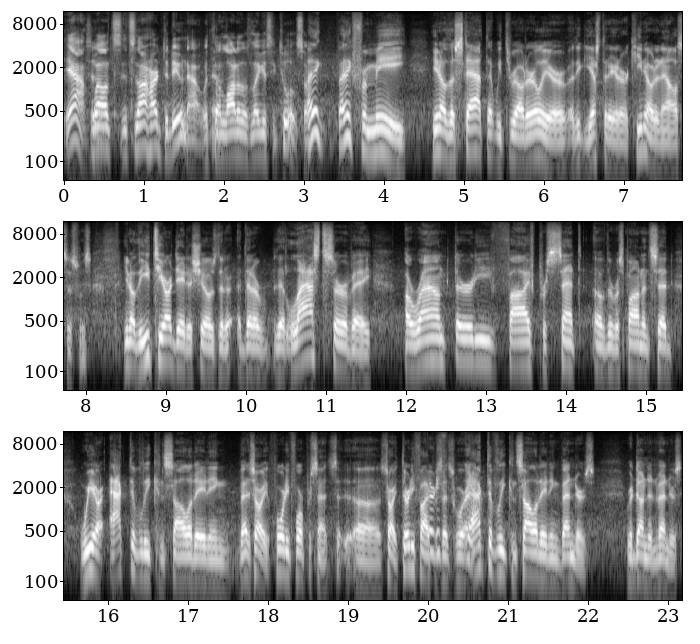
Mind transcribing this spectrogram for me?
Yeah, So- well, it's, it's not hard to do now with a lot of those legacy tools. So. I think, I think for me, you know, the stat that we threw out earlier, I think yesterday at our keynote analysis was, you know, the ETR data shows that, that, are, that last survey, around 35% of the respondents said, we are actively consolidating, sorry, 44%, uh, sorry, 35% 30 we're yeah. actively consolidating vendors, redundant vendors.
